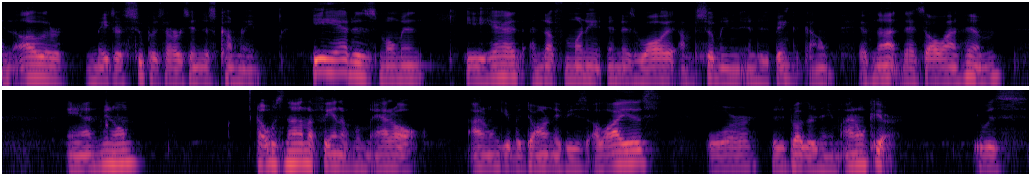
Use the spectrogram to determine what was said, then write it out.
and other major superstars in this company. He had his moment. He had enough money in his wallet, I'm assuming in his bank account. If not, that's all on him. And, you know, I was not a fan of him at all. I don't give a darn if he's Elias or his brother's name. I don't care. It was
